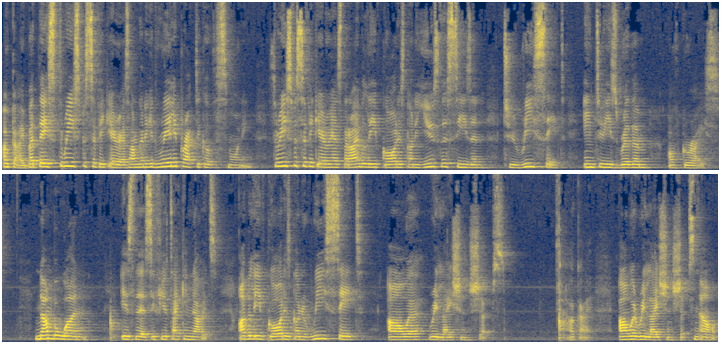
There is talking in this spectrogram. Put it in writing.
Okay, but there's three specific areas. I'm going to get really practical this morning. Three specific areas that I believe God is going to use this season to reset into his rhythm of grace. Number one is this if you're taking notes, I believe God is going to reset our relationships. Okay, our relationships. Now,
